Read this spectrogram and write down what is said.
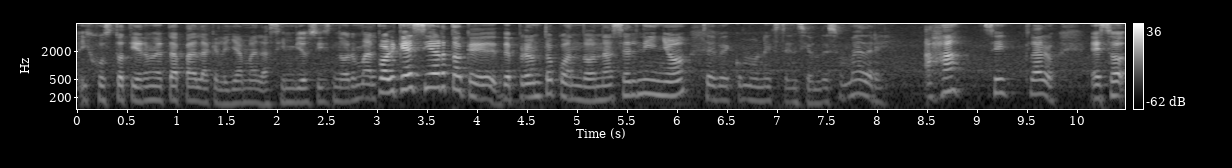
y justo tiene una etapa a la que le llama la simbiosis normal. Porque es cierto que de pronto cuando nace el niño se ve como una extensión de su madre. Ajá, sí, claro. Eso,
